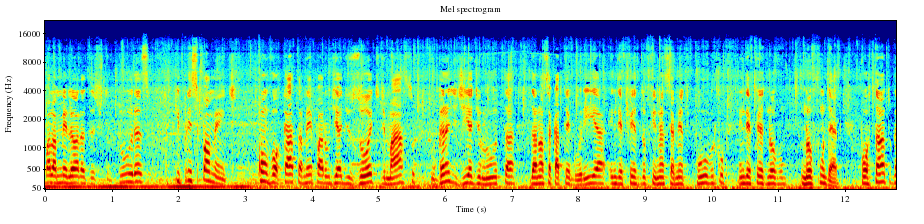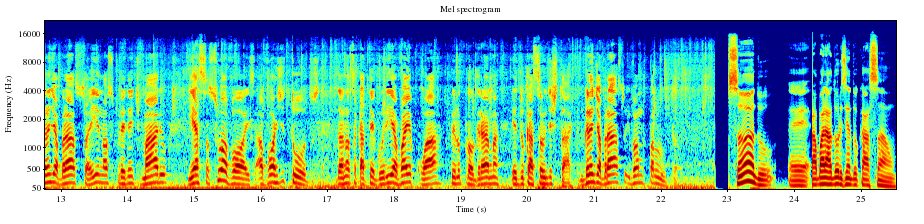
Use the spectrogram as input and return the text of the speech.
pela melhora das estruturas e principalmente convocar também para o dia 18 de março o grande dia de luta da nossa categoria em defesa do financiamento público, em defesa do novo, novo Fundeb. Portanto, grande abraço aí, nosso presidente Mário, e essa sua voz, a voz de todos da nossa categoria, vai ecoar pelo programa Educação em Destaque. Um grande abraço e vamos para a luta. Sando, é, trabalhadores em educação,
